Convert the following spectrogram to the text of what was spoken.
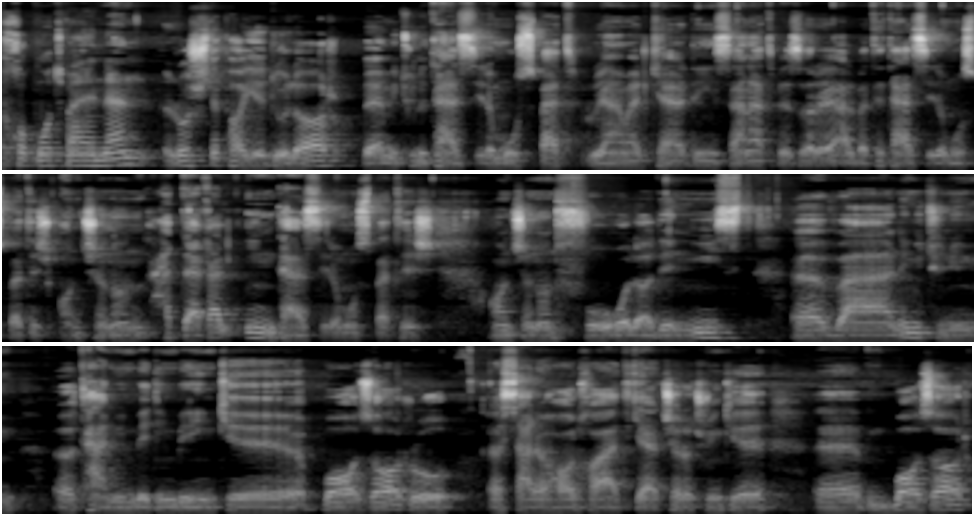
خب مطمئنا رشد پای دلار می‌تونه تاثیر مثبت روی عمل کرده این صنعت بذاره. البته تاثیر مثبتش آنچنان حداقل این تاثیر مثبتش آنچنان فوقالعاده نیست و نمی‌تونیم تعمین بدیم به اینکه بازار رو سر حال خواهد کرد. چرا؟ چون که بازار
